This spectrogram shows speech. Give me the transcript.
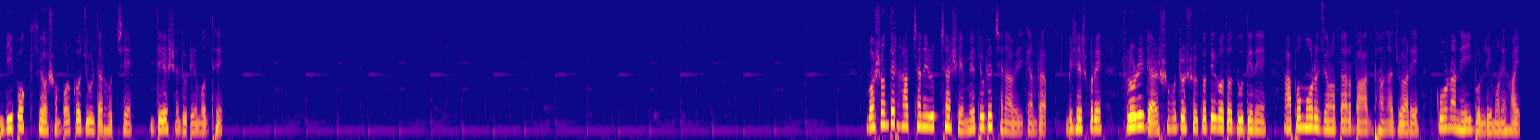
দ্বিপক্ষীয় সম্পর্ক জোরদার হচ্ছে দেশ দুটির মধ্যে। বসন্তের হাতছানির উচ্ছ্বাসে মেতে উঠেছেন আমেরিকানরা। বিশেষ করে ফ্লোরিডার সমুদ্র সৈকতে গত দুদিনে আপমর জনতার বাদ ভাঙা জোয়ারে করোনা নেই বললেই মনে হয়।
